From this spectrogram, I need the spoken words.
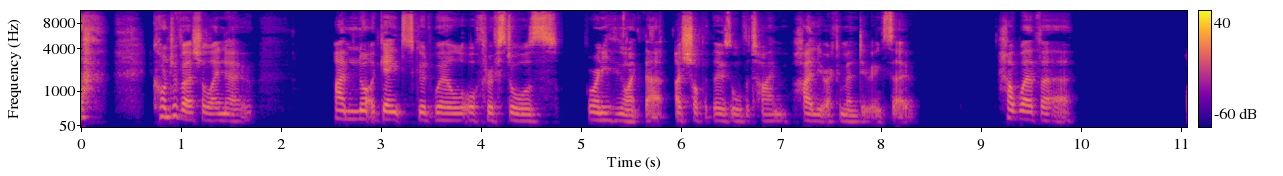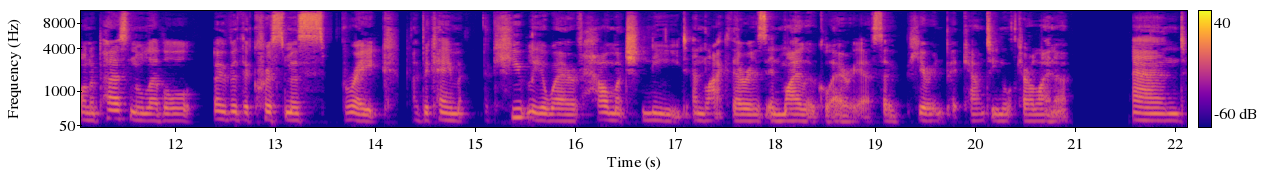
Controversial, I know. I'm not against Goodwill or thrift stores or anything like that. I shop at those all the time. Highly recommend doing so. However, on a personal level, over the Christmas break, I became acutely aware of how much need and lack there is in my local area. So, here in Pitt County, North Carolina. And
